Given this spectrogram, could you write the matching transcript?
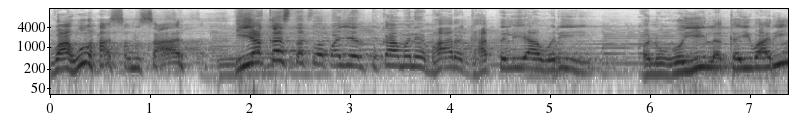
वाहू हा संसार. एकच तत्व पाहिजे तुका म्हणे भार घातली यावरी अन होईल कैवारी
